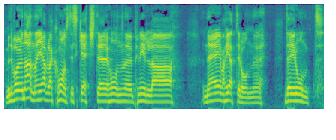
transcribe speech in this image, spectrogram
Men det var ju en annan jävla konstig sketch där hon, eh, Pernilla... Nej, vad heter hon? Eh, Det gör ont.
